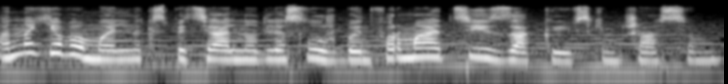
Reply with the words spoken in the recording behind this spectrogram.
Анна Єва Мельник спеціально для служби інформації за київським часом.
